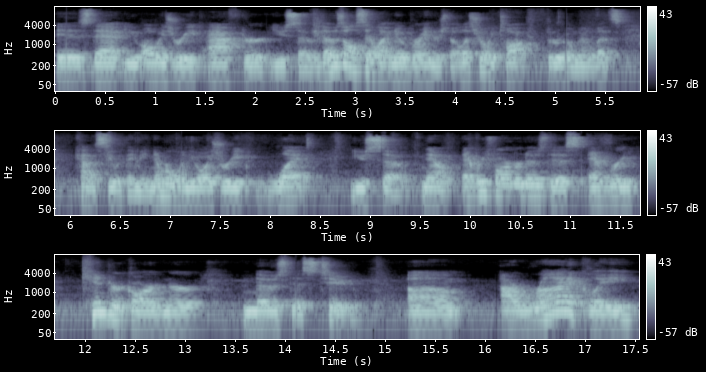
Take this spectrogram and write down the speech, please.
is that you always reap after you sow. Those all sound like no brainers, but let's really talk through them and let's kind of see what they mean. Number one, you always reap what you sow. Now, every farmer knows this, every kindergartner knows this too. Um, ironically,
